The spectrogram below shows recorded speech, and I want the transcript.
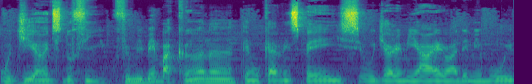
O Dia Antes do Fim. Um filme bem bacana, tem o Kevin Space, o Jeremy Iron, a Demi Moore,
